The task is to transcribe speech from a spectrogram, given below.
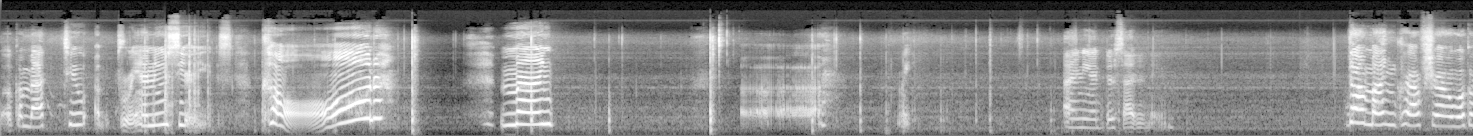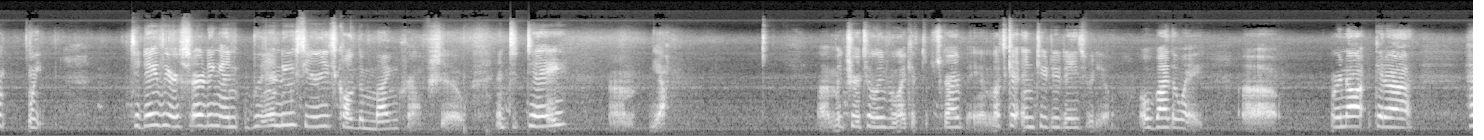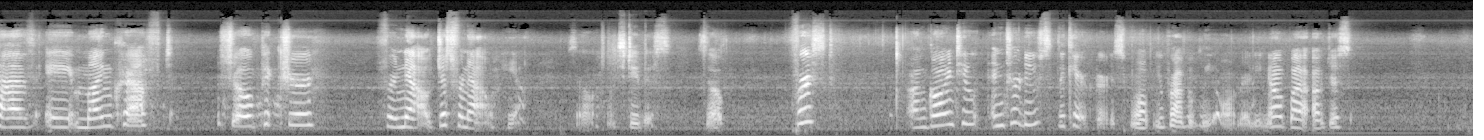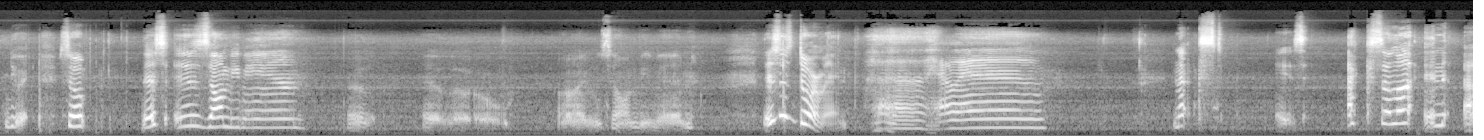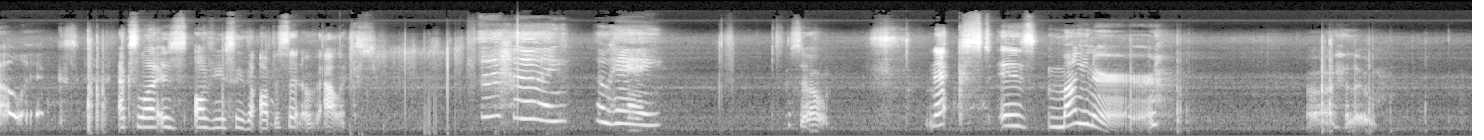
welcome back to a brand new series called Mine. Uh, wait, I need to decide a name. The Minecraft Show. Welcome. Wait. Today we are starting a brand new series called The Minecraft Show. And today, um, yeah. Uh, make sure to leave a like and subscribe, and let's get into today's video. Oh, by the way, uh, we're not gonna have a Minecraft show picture for now, just for now, yeah. So, let's do this. So, first, I'm going to introduce the characters. Well, you probably already know, but I'll just do it. So, this is Zombie Man. Hello. I'm Zombie Man. This is Doorman. Uh, hello. Next is Exela and Alex. Exela is obviously the opposite of Alex. Uh, hi. Oh, hey. So, next is Miner. Uh, hello.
